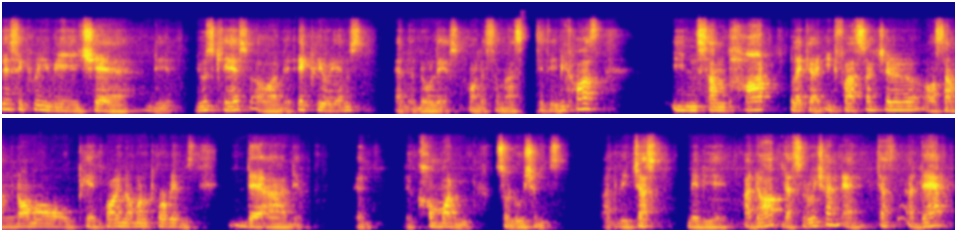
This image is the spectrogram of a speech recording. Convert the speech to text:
basically, we share the use case or the experience and the knowledge on the smart city because in some part, like uh, infrastructure or some normal pain point, normal problems, there are the, the, the common solutions. But we just maybe adopt that solution and just adapt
